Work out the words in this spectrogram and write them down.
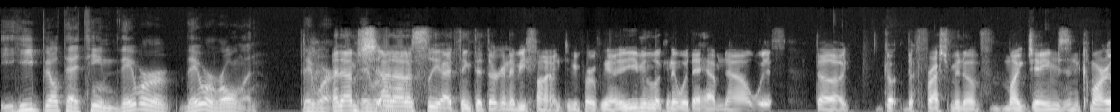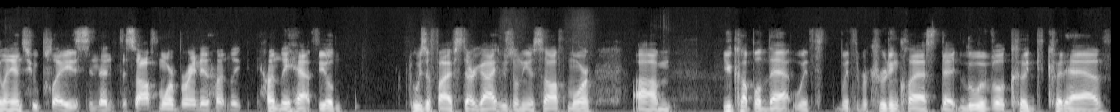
he built that team. They were they were rolling. They were. and I'm were and rolling. honestly, I think that they're going to be fine. To be perfectly honest, even looking at what they have now with the the freshman of Mike James and Kamari Lands, who plays, and then the sophomore Brandon Huntley Huntley Hatfield, who's a five star guy who's only a sophomore. Um, you couple that with with the recruiting class that Louisville could could have,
